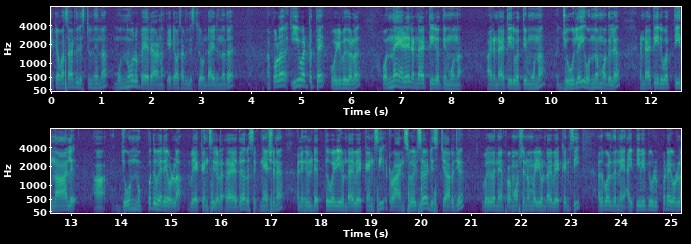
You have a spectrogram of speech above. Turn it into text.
ഏറ്റവും അവസാനത്തെ ലിസ്റ്റിൽ നിന്ന് മുന്നൂറ് പേരാണ് ഏറ്റവും അവസാനത്തെ ലിസ്റ്റിൽ ഉണ്ടായിരുന്നത്. അപ്പോൾ ഈ വട്ടത്തെ ഒഴിവുകൾ ഒന്ന് ഏഴ് രണ്ടായിരത്തി ഇരുപത്തി മൂന്ന് രണ്ടായിരത്തി ഇരുപത്തി മൂന്ന് ജൂലൈ ഒന്ന് മുതൽ രണ്ടായിരത്തി ഇരുപത്തി നാല് ജൂൺ മുപ്പത് വരെയുള്ള വേക്കൻസികൾ അതായത് റിസിഗ്നേഷന് അല്ലെങ്കിൽ ഡെത്ത് വഴി ഉണ്ടായ വേക്കൻസി ട്രാൻസ്ഫേഴ്സ് ഡിസ്ചാർജ് അതുപോലെ തന്നെ പ്രൊമോഷനും വഴി ഉണ്ടായ വേക്കൻസി അതുപോലെ തന്നെ ഐ പി വി പി ഉൾപ്പെടെയുള്ള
